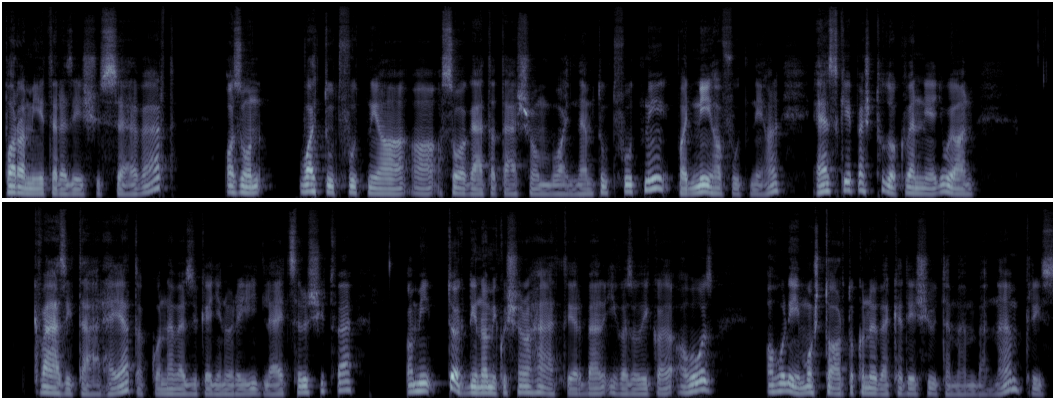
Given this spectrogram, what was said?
paraméterezésű szervert, azon vagy tud futni a, a szolgáltatásom, vagy nem tud futni, vagy néha fut, néha. Ehhez képest tudok venni egy olyan kvázi tárhelyet, akkor nevezzük egyenlőre így leegyszerűsítve, ami tök dinamikusan a háttérben igazodik ahhoz, ahol én most tartok a növekedési ütememben, nem, Krisz?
